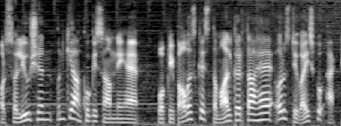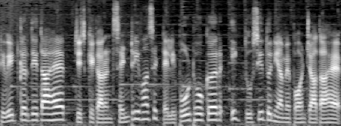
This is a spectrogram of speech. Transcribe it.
और सोल्यूशन उनकी आँखों के सामने है। वो अपनी पावर्स का इस्तेमाल करता है और उस डिवाइस को एक्टिवेट कर देता है, जिसके कारण सेंट्री वहाँ से टेलीपोर्ट होकर एक दूसरी दुनिया में पहुँच जाता है।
